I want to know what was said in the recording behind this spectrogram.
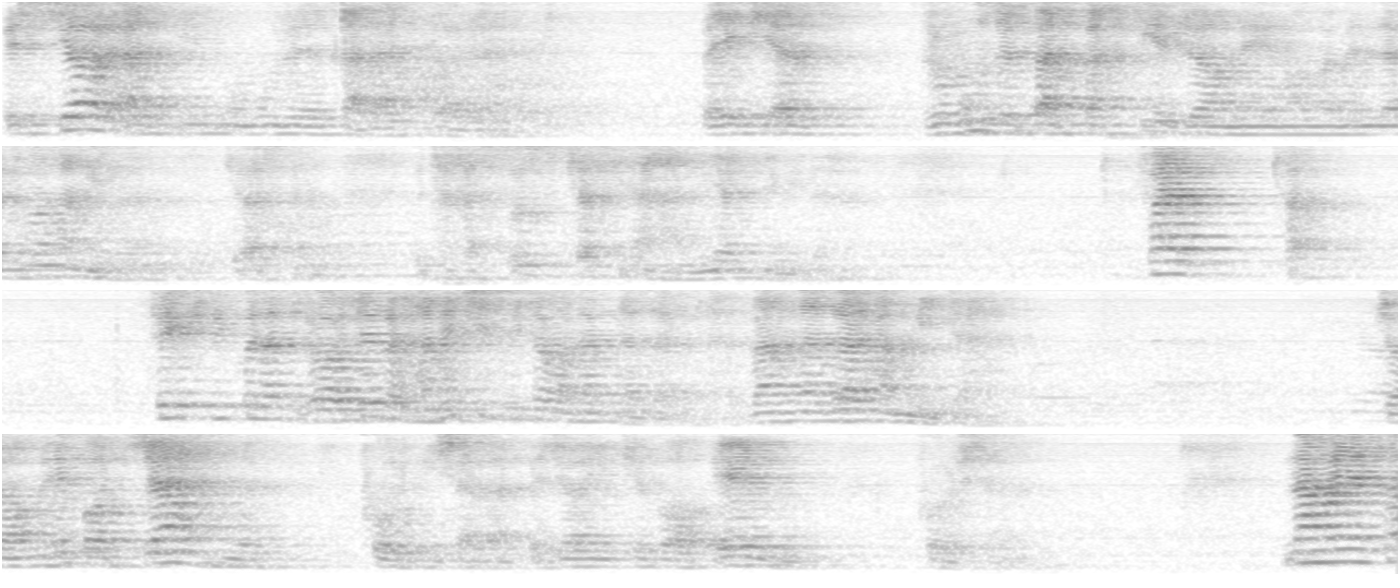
بسیار از این امور غلط دارد. و یکی از رموز بدبختی جامعه ما و ملت ما همین است که اصلا به تخصص کسی اهمیت نمی‌دهد. فرد فکر می کند راجع به همه چیز می تواند نظر دهد و نظر هم می دهد جامعه با جهل پر می شود به جایی که با علم پر شود. نهایتا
